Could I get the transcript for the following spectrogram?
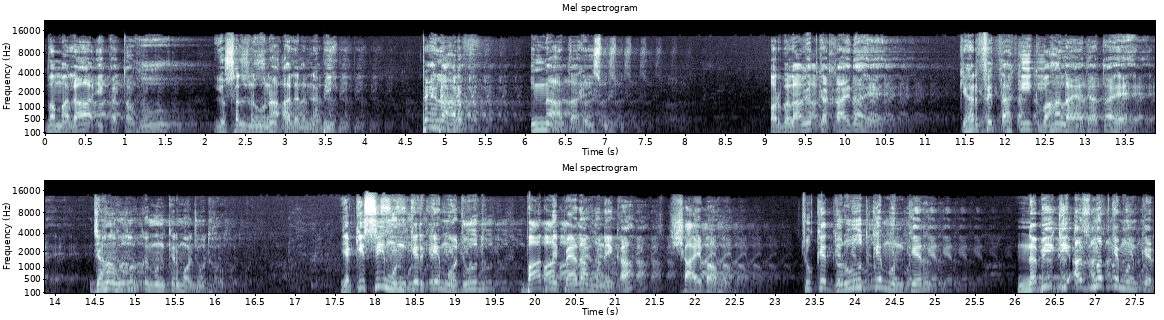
व मलाइकतहु युसल्लूना अलन नबी। पहला हरफ इन्ना आता है इसमें। और बलागत का कायदा है कि हरफ तहकीक वहाँ लाया जाता है जहाँ हुजूर के मुनकर मौजूद हो या किसी मुनकर के मौजूद बाद में पैदा होने का शायबा हो। चूँकि दरूद के मुनकर नबी की अजमत के मुनकर।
